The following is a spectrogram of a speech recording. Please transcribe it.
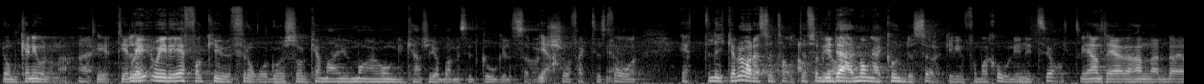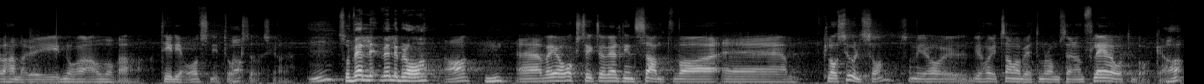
de kanonerna Nej. till, till det. och är det FAQ-frågor så kan man ju många gånger kanske jobba med sitt Google Search Ja. och faktiskt Ja. få ett lika bra resultat eftersom det är där många kunder söker information initialt. Vi behandlar, behandlar i några av våra tidigare avsnitt också. Så det. Så väldigt, väldigt bra. Ja. Eh, vad jag också tyckte var väldigt intressant var eh, Claes Olsson, som vi har, vi har ett samarbete med dem sedan flera år tillbaka. Ja.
